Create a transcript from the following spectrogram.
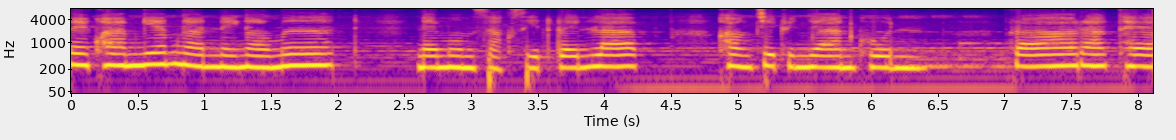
ในความเงียบงันในเงามืด ในมุมศักดิ์สิทธิ์เร้นลับ ของจิตวิญญาณคุณ เพราะรักแท้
